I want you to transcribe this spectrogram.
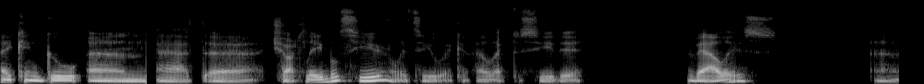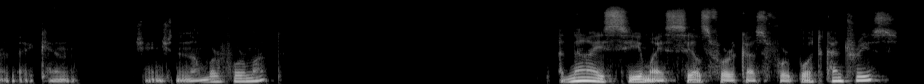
I can go and add uh, chart labels here. Let's see, I can I like to see the values and I can change the number format. And now I see my sales forecast for both countries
